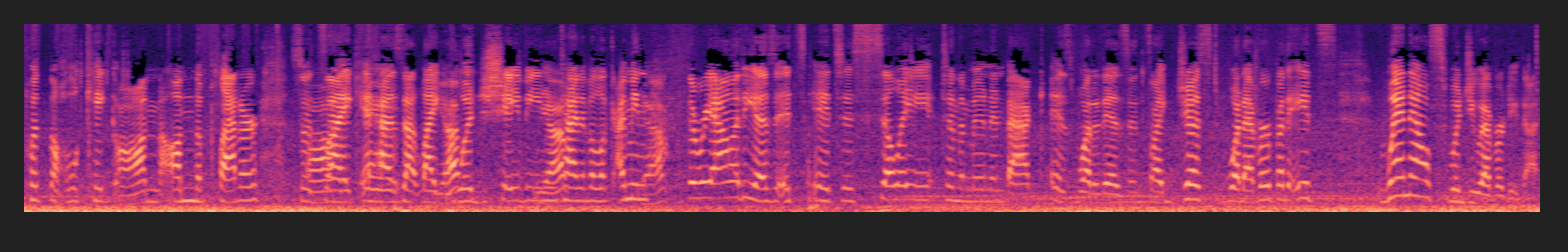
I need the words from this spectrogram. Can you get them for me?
put the whole cake on on the platter." So it's Oh, like it has that like Yep. wood shaving Yep. kind of a look. I mean, Yep. the reality is it's it's as silly to the moon and back is what it is. It's like just whatever, but it's when else would you ever do that?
